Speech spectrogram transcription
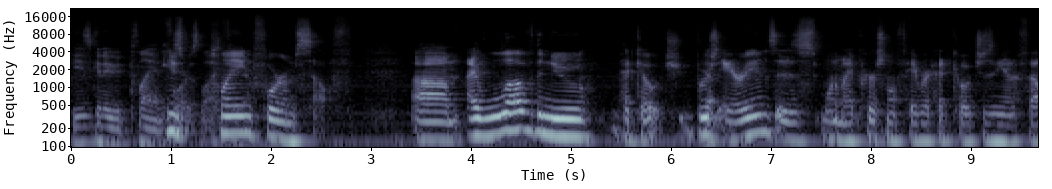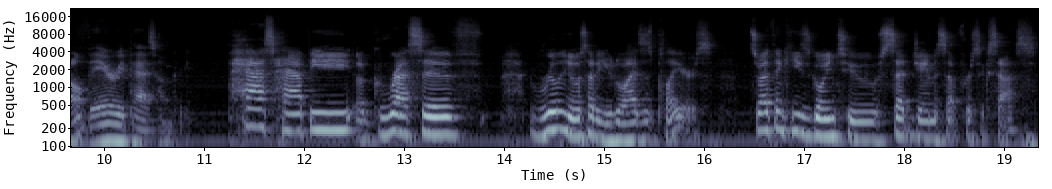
He's going to be playing He's for his life. playing for himself. Um, I love the new head coach. Bruce Arians is one of my personal favorite head coaches in the NFL. Very pass hungry. pass happy, aggressive, really knows how to utilize his players. So I think he's going to set Jameis up for success,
